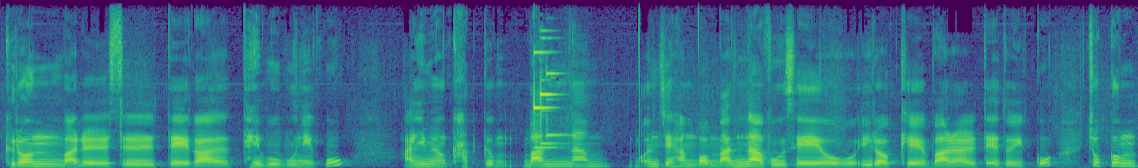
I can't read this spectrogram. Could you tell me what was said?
그런 말을 쓸 때가 대부분이고 아니면 가끔 만남 언제 한번 만나보세요 뭐 이렇게 말할 때도 있고 조금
